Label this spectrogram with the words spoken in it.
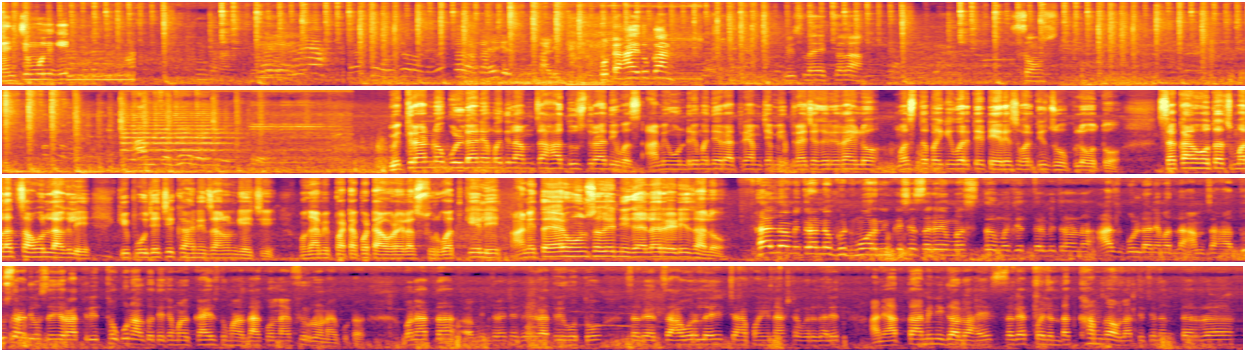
त्यांची मुलगी. कुठं आहे दुकान? वीसला एक चला संस मित्रांनो बुलढाण्यामधील आमचा हा दुसरा दिवस. आम्ही उंडरीमध्ये रात्री आमच्या मित्राच्या घरी राहिलो. मस्तपैकी वरती टेरेसवरती झोपलो होतो. सकाळ होताच मला चाहूल लागले की पूजेची कहाणी जाणून घ्यायची. मग आम्ही पटापट आवरायला सुरुवात केली आणि तयार होऊन सगळे निघायला रेडी झालो. हॅलो मित्रांनो गुड मॉर्निंग कसे सगळे? मस्त मजेत. तर मित्रांनो आज बुलढाण्यामधला आमचा हा दुसरा दिवस आहे. रात्री थकून आलतो त्याच्यामुळे काहीच तुम्हाला दाखवलं नाही फिरलो नाही कुठं. पण आता मित्राच्या घरी रात्री होतो. सगळ्यांचं आहे चहा पाणी नाश्ता वगैरे झालेत. आणि आत्ता आम्ही निघालो आहे सगळ्यात पहिल्यांदा खामगावला. त्याच्यानंतर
